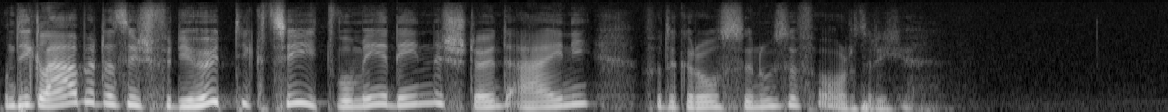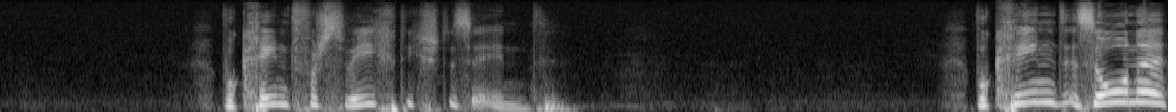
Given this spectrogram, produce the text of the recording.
Und ich glaube, das ist für die heutige Zeit, wo wir drinnen stehen, eine der grossen Herausforderungen. Wo Kinder fast das Wichtigste sind. Wo Kinder so eine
